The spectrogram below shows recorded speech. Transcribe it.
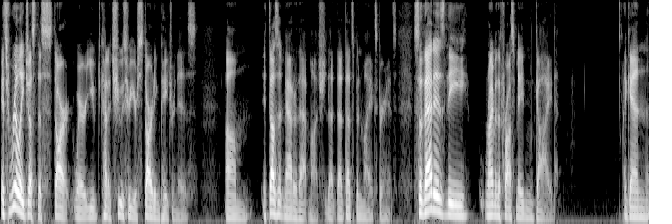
it's really just the start where you kind of choose who your starting patron is. Um, it doesn't matter that much. That that that's been my experience. So that is the Rime of the Frost Maiden guide. Again,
